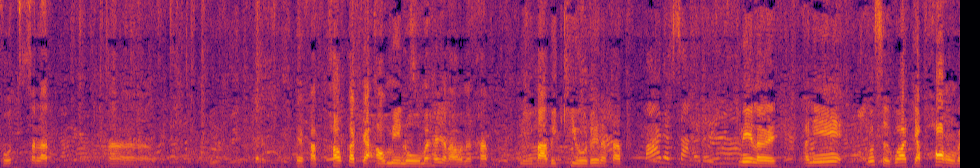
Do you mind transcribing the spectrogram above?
ฟู้ดสลัดอ่าเนี่ยครับเขาก็จะเอาเมนูมาให้เรานะครับ มีบาร์บีคิวด้วยนะครับ Bá được สั่ง ở đấy ha. นี่เลย อันนี้รู้สึกว่าจะพองไป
